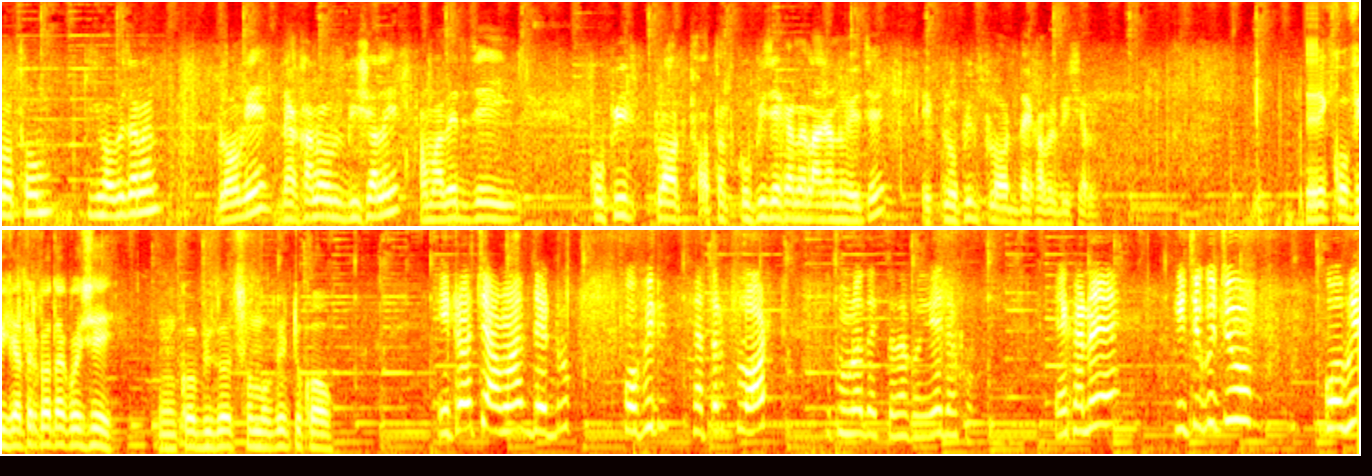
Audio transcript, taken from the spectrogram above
প্রথম কি হবে জানেন? ব্লগে দেখানো হবে বিশালে আমাদের যেই কপির প্লট অর্থাৎ কপি যেখানে লাগানো হয়েছে, এই কপির প্লট দেখাবে বিশাল। কফি খাতের কথা কইছে কফি গাছ সম্পর্কে একটু কও। এটা হচ্ছে আমার দেড় কফির ক্ষেতের প্লট তোমরা দেখতে থাকো, এই দেখো। এখানে কিছু কিছু কফি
